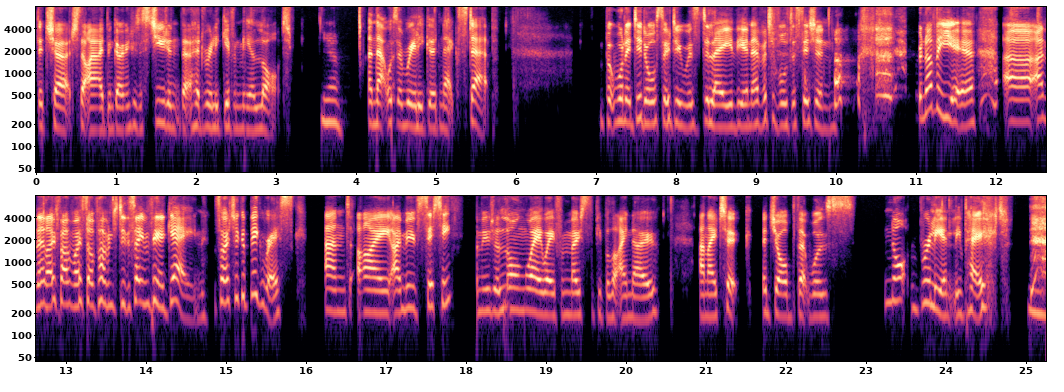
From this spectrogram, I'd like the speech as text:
the church that I had been going to as a student that had really given me a lot. Yeah. And that was a really good next step. But what it did also do was delay the inevitable decision for another year. Uh, and then I found myself having to do the same thing again. So I took a big risk and I, I moved city. I moved a long way away from most of the people that I know. And I took a job that was not brilliantly paid mm.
